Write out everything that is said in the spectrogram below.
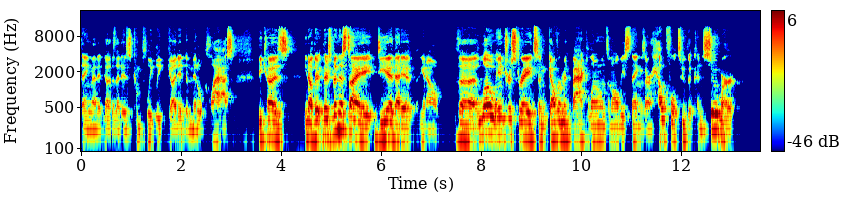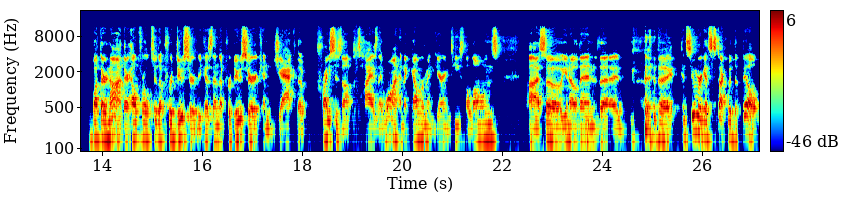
thing that it does that is completely gutted the middle class because you know there, there's been this idea that it you know the low interest rates and government backed loans and all these things are helpful to the consumer but they're not. They're helpful to the producer because then the producer can jack the prices up as high as they want and the government guarantees the loans. Uh, so you know then the the consumer gets stuck with the bill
